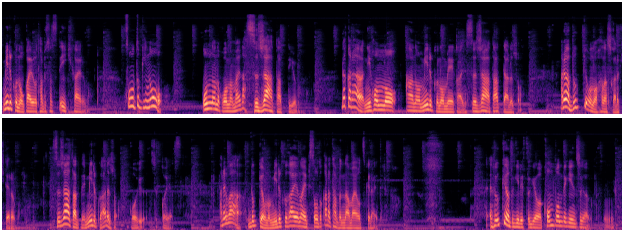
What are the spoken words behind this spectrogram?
ミルクのおかゆを食べさせて生き返るの。その時の女の子の名前がスジャータっていうの。だから日本のあのミルクのメーカーにスジャータってあるでしょ。あれは仏教の話から来てるの。スジャータってミルクあるでしょこういうすっごいやつ。あれは仏教のミルクがゆのエピソードから多分名前を付けられてると。仏教とキリスト教は根本的に違う。うん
